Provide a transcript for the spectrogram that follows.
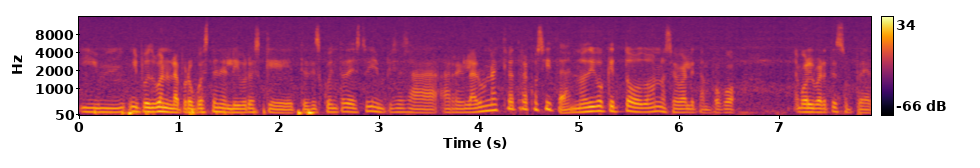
Y, y, pues bueno, la propuesta en el libro es que te des cuenta de esto y empieces a, arreglar una que otra cosita. No digo que todo, no se vale tampoco volverte súper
